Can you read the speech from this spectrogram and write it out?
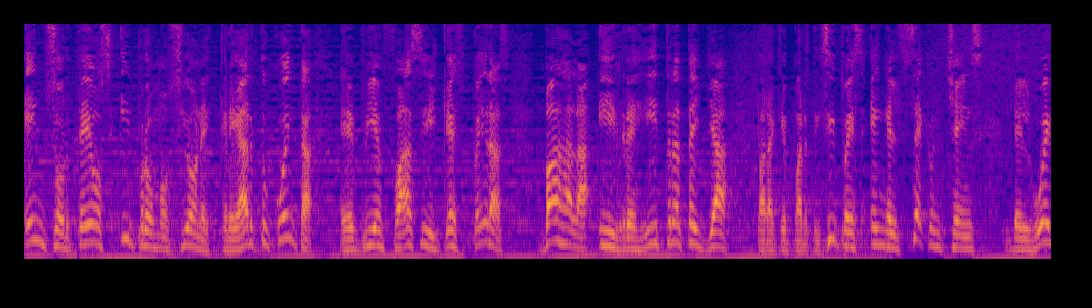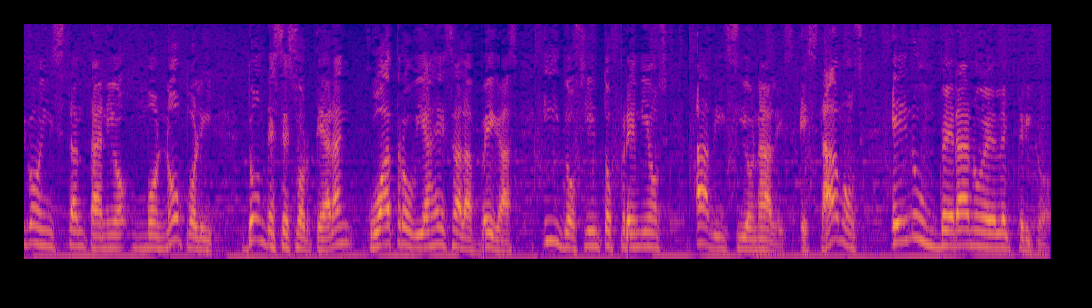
en sorteos y promociones. Crear tu cuenta es bien fácil. ¿Qué esperas? Bájala y regístrate ya para que participes en el Second Chance del juego instantáneo Monopoly donde se sortearán cuatro viajes a Las Vegas y 200 premios adicionales. Estamos en un verano eléctrico.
